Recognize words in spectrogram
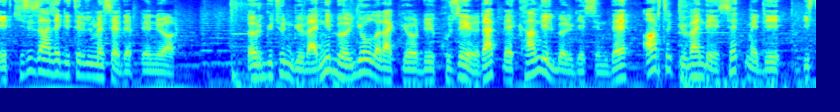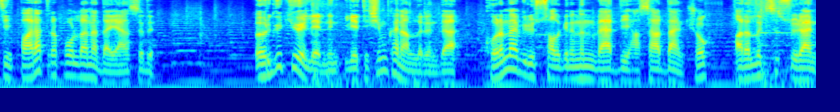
etkisiz hale getirilmesi hedefleniyor. Örgütün güvenli bölge olarak gördüğü Kuzey Irak ve Kandil bölgesinde artık güvende hissetmediği istihbarat raporlarına da yansıdı. Örgüt üyelerinin iletişim kanallarında koronavirüs salgınının verdiği hasardan çok aralıksız süren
